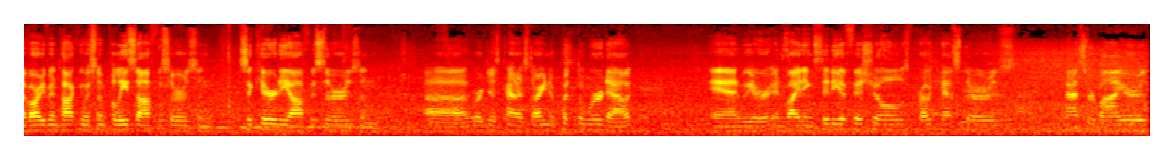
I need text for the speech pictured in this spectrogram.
I've already been talking with some police officers and security officers, and uh, we're just kind of starting to put the word out. And we are inviting city officials, protesters, passerbyers.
